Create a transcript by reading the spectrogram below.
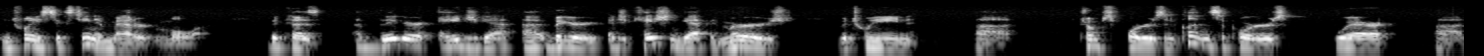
In 2016, it mattered more because a bigger age gap, a bigger education gap emerged between uh, Trump supporters and Clinton supporters, where uh,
